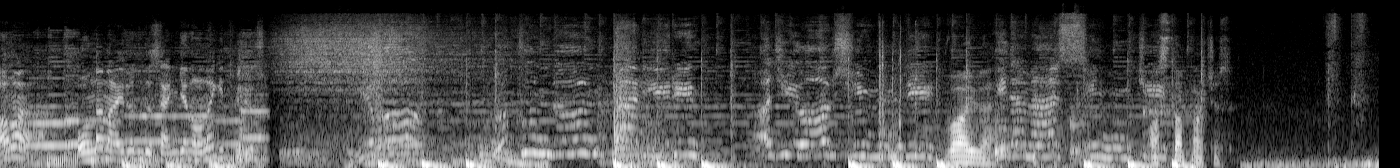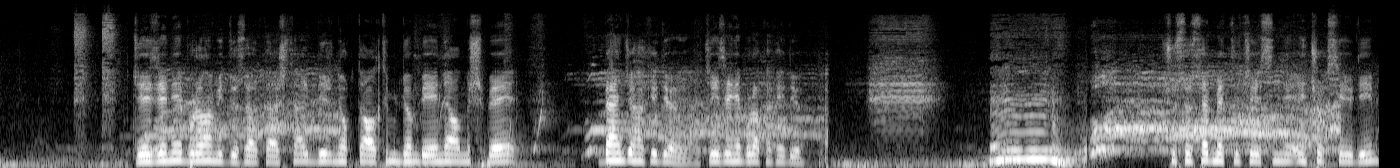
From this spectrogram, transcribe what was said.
Ama ondan ayrıldı. Sen gene ona git mi diyorsun? Acıyor şimdi Vay be. Gidemezsin ki Aslan parçası. CZN Brown videosu arkadaşlar 1.6 milyon beğeni almış ve bence hak ediyor ya. CZN Burak hak ediyor. Şu sosyal medya içerisinde en çok sevdiğim,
